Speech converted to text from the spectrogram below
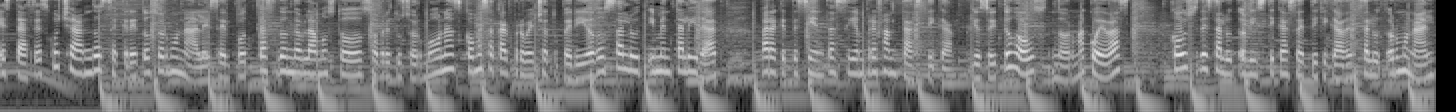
Estás escuchando Secretos Hormonales, el podcast donde hablamos todo sobre tus hormonas, cómo sacar provecho a tu periodo, salud y mentalidad para que te sientas siempre fantástica. Yo soy tu host, Norma Cuevas, coach de salud holística certificada en salud hormonal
